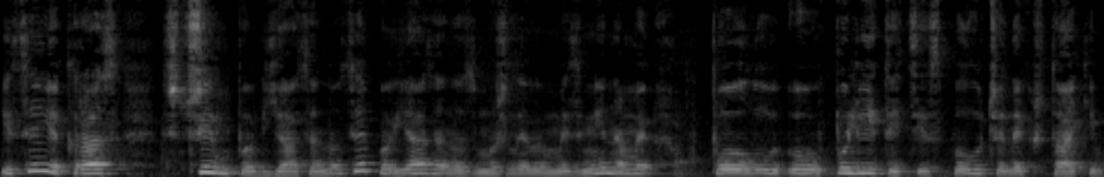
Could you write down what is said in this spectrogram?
І це якраз з чим пов'язано? Це пов'язано з можливими змінами в політиці Сполучених Штатів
